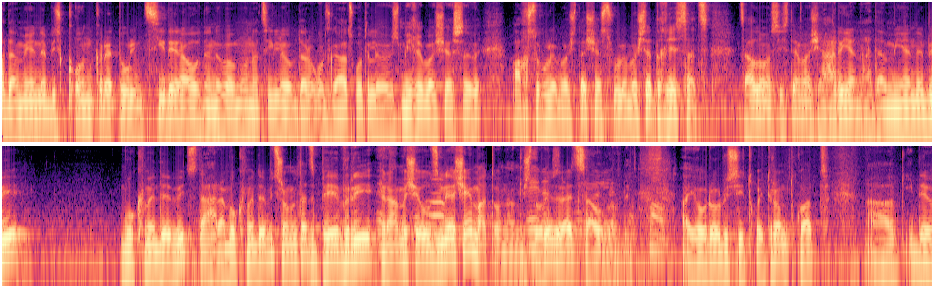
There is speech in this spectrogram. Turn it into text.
ადამიანების კონკრეტული მცირე რაოდენობა მონაწილეობდა როგორც გადაწყვეტილებების მიღებაში, ასევე აღსრულებაში და შესრულებაში და დღესაც ძალოვან სისტემაში არიან ადამიანები, მოქმედებიც და არამოქმედებიც, რომელთაც ბევრი რამე შეუძლია შემატონ ამ ისტორიას, რაც საუბრობდით. აი ორ-ორი სიტყვით რომ თქვათ, კიდევ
